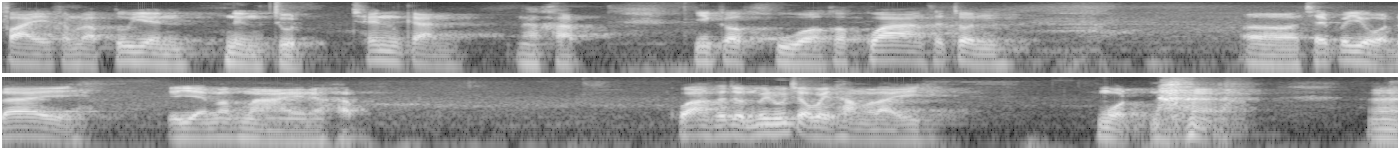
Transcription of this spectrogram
ไฟสำหรับตู้เย็น 1 จุด เช่นกันนะครับ นี่ก็ครัวก็กว้างซะจนใช้ประโยชน์ได้เยอะแยะมากมายนะครับ กว้างซะจนไม่รู้จะไปทำอะไรหมดนะอ่า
